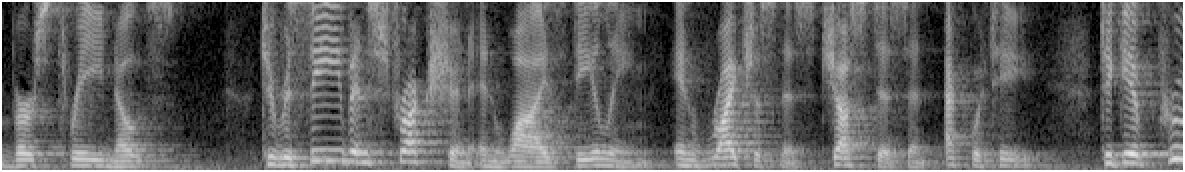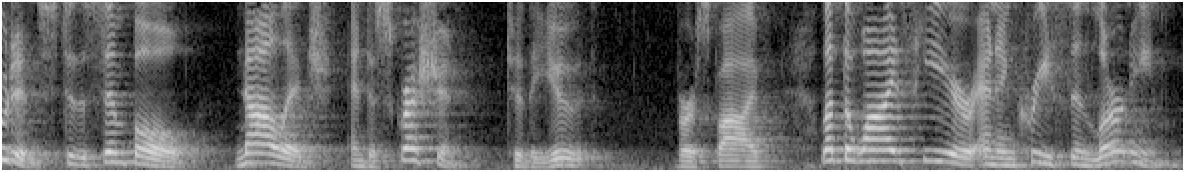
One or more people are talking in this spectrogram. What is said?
verse 3 notes, to receive instruction in wise dealing, in righteousness, justice, and equity, to give prudence to the simple, knowledge and discretion to the youth. Verse 5 Let the wise hear and increase in learning,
